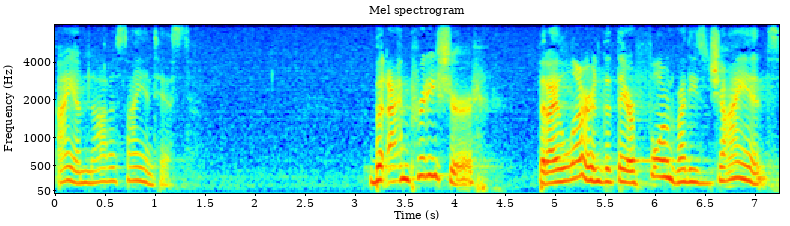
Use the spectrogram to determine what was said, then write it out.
I am not a scientist. But I'm pretty sure that I learned that they are formed by these giant,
